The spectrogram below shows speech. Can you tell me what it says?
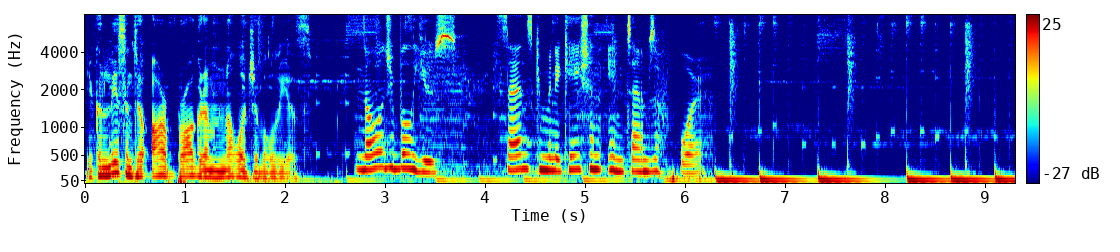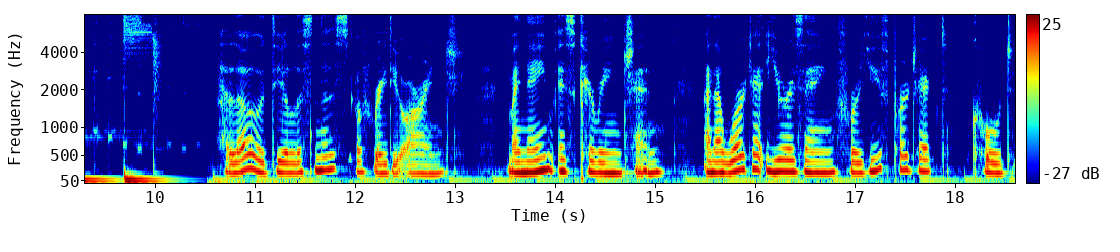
you can listen to our program Knowledgeable Youth. Knowledgeable Youth Science Communication in Times of War. Hello, dear listeners of Radio Orange. My name is Karine Chen, and I work at Eurozine for a youth project called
